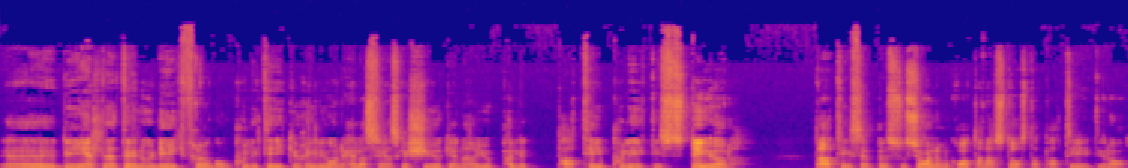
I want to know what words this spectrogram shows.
Eh, det är egentligen inte en unik fråga om politik och religion. Hela Svenska kyrkan är ju partipolitiskt styrd. Där till exempel Socialdemokraterna största partiet idag.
